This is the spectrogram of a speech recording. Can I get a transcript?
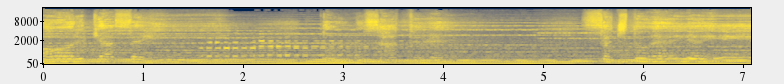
और क्या सही? दोनों साथ हैं। सच तो है यही।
